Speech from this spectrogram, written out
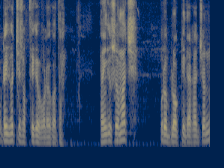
ওটাই হচ্ছে সব থেকে বড় কথা। থ্যাংক ইউ সো মাচ পুরো ব্লগটি দেখার জন্য।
